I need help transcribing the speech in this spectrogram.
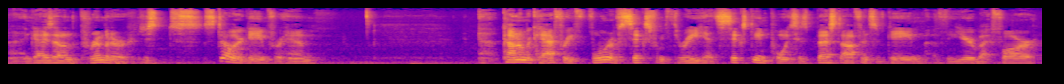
uh, and guys out on the perimeter. Just stellar game for him. Connor McCaffery, four of six from three, he had 16 points, his best offensive game of the year by far.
